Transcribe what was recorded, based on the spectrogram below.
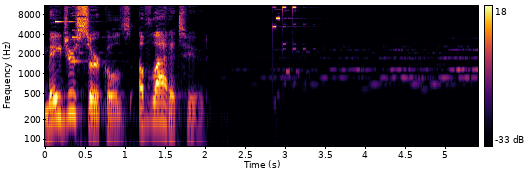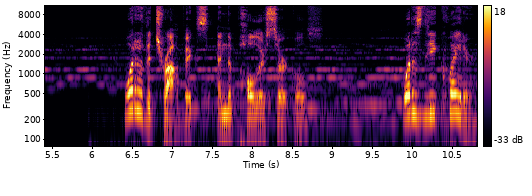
Major circles of latitude. What are the tropics and the polar circles? What is the equator?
